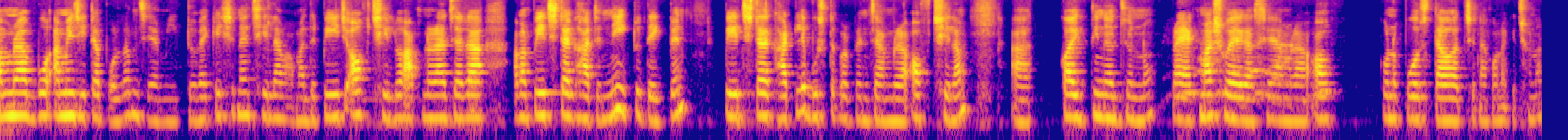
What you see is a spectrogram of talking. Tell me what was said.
আমরা আমি যেটা বললাম যে আমি একটু ভ্যাকেশনে ছিলাম। আমাদের পেজ অফ ছিল। আপনারা যারা আমার পেজটা ঘাটেননি একটু দেখবেন। পেজটা ঘাটলে বুঝতে পারবেন যে আমরা অফ ছিলাম। আ কয়েকদিনের জন্য প্রায় এক মাস হয়ে গেছে আমরা অফ। কোনো পোস্ট দেওয়া হচ্ছে না, কোনো কিছু না।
